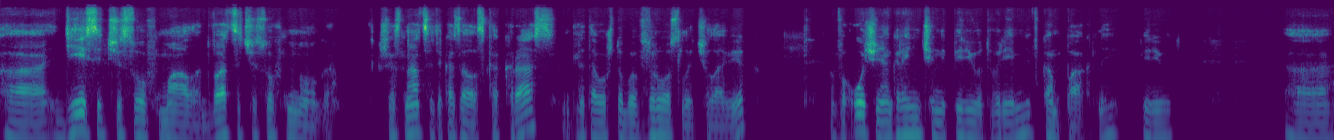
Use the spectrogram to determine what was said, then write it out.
а, 10 часов мало, 20 часов много. 16 оказалось как раз для того, чтобы взрослый человек в очень ограниченный период времени, в компактный период, а,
